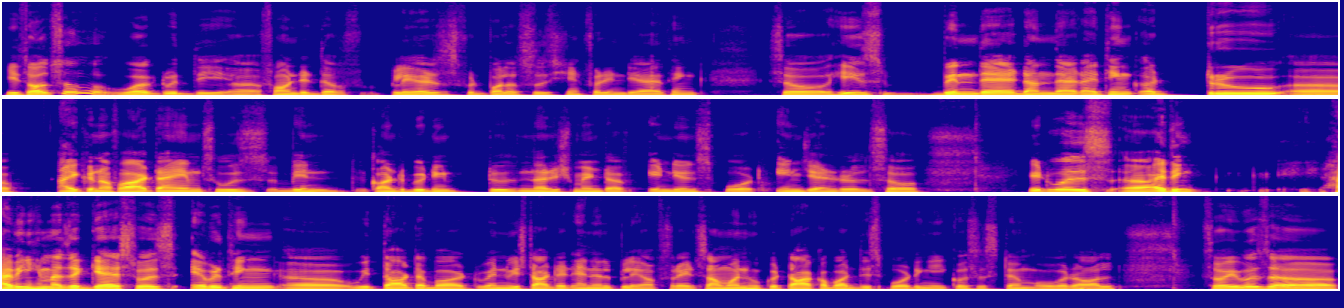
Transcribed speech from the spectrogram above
He's also worked with the uh, founded the Players Football Association for India, I think. So he's been there, done that. I think a true uh, icon of our times who's been contributing to the nourishment of Indian sport in general. So it was, uh, I think, having him as a guest was everything uh, we thought about when we started NL playoffs, right? Someone who could talk about the sporting ecosystem overall. So it was a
